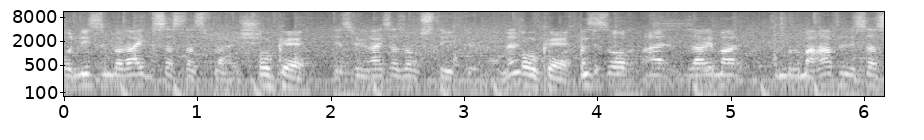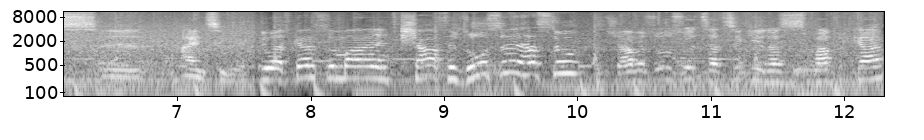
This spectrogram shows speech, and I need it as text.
In diesem Bereich ist das das Fleisch. Okay. Deswegen heißt das auch Steakdöner. Ne? Okay. Das ist auch, äh, sag ich mal, in Bremerhaven ist das äh, einzige. Du hast ganz normal scharfe Soße, hast du? Scharfe Soße, Tzatziki, das ist Paprika.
